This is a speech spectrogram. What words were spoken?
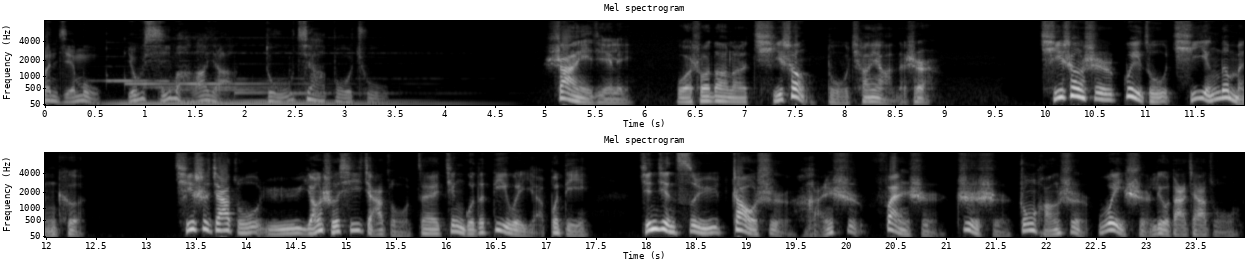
本节目由喜马拉雅独家播出。上一集里，我说到了齐胜赌枪养的事儿。齐胜是贵族齐营的门客，齐氏家族与杨蛇溪家族在晋国的地位也不低，仅仅次于赵氏、韩氏、范氏、智氏、中行氏、魏氏六大家族。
